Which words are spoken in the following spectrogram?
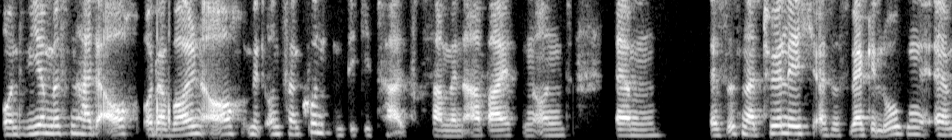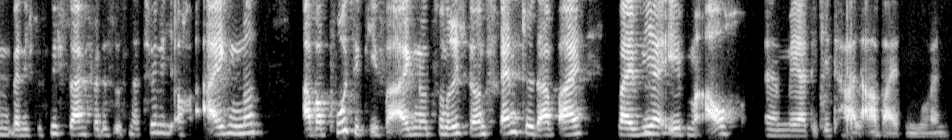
Und wir müssen halt auch oder wollen auch mit unseren Kunden digital zusammenarbeiten. Und ähm, es ist natürlich, also es wäre gelogen, ähm, wenn ich das nicht sagen würde, es ist natürlich auch Eigennutz, aber positiver Eigennutz von Richter und Frenzel dabei, weil wir mhm. eben auch äh, mehr digital arbeiten wollen.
